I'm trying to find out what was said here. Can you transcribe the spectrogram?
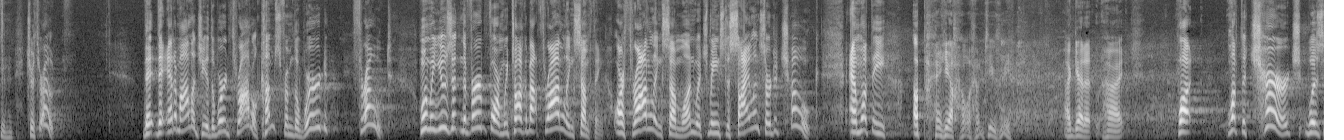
it's your throat. The, the etymology of the word throttle comes from the word throat. When we use it in the verb form, we talk about throttling something or throttling someone, which means to silence or to choke. And what the, uh, yeah, I get it. All right. What what the church was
